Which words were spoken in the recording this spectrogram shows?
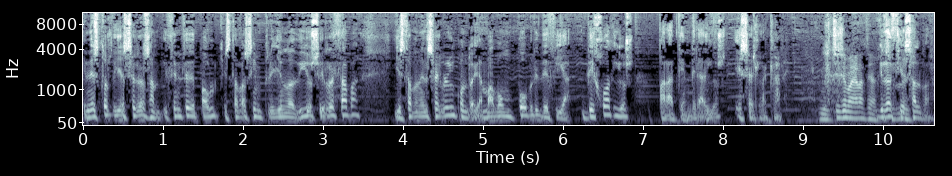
En estos días era San Vicente de Paul que estaba siempre yendo a Dios y rezaba y estaba en el sagrario y cuando llamaba a un pobre decía, dejó a Dios para atender a Dios. Esa es la clave. Muchísimas gracias. Gracias, Álvaro.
